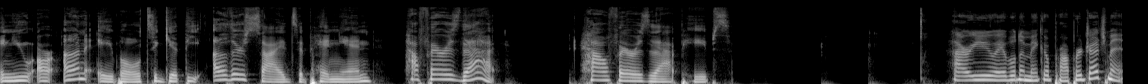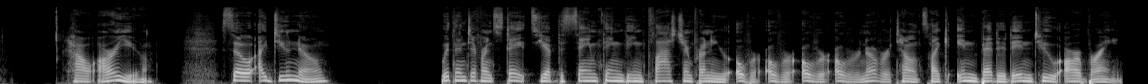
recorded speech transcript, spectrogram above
and you are unable to get the other side's opinion, how fair is that? How fair is that, peeps? How are you able to make a proper judgment? How are you? So I do know within different states, you have the same thing being flashed in front of you over, over, over, over, and over until it's like embedded into our brain.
